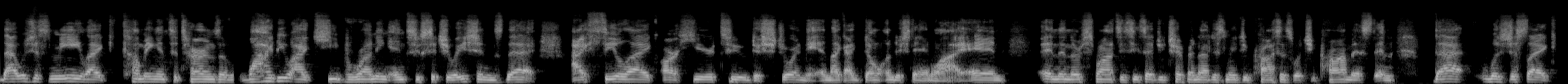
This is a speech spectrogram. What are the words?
That was just me like coming into terms of why do I keep running into situations that I feel like are here to destroy me? And like I don't understand why. And and then the response is he said you tripping, I just made you process what you promised. And that was just like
